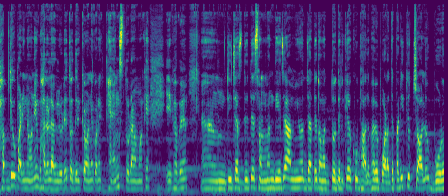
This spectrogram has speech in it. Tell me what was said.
ভাবতেও পারিনি, অনেক ভালো লাগল রে। তোদেরকে অনেক অনেক থ্যাঙ্কস তোরা আমাকে এইভাবে টিচার্স দিতে সম্মান দিয়ে যা, আমিও যাতে তোমার তোদেরকে খুব ভালোভাবে পড়াতে পারি। তো চলো, বড়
